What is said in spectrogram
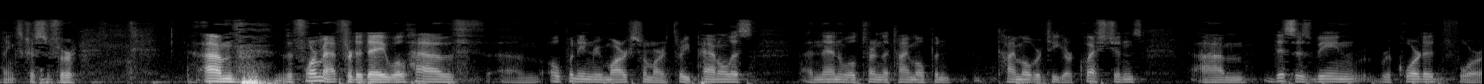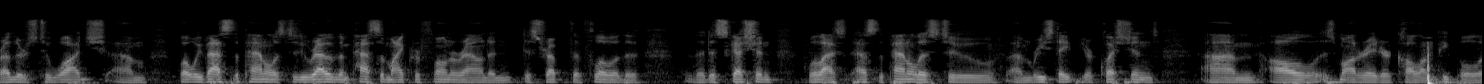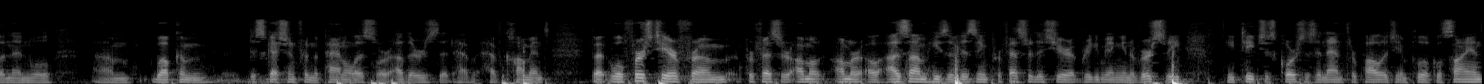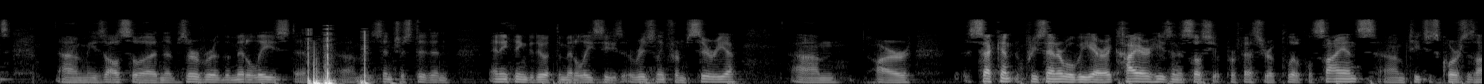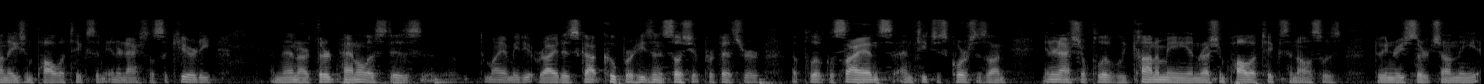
Thanks, Christopher. Um, the format for today will have um, opening remarks from our three panelists, and then we'll turn the time open time over to your questions. Um, this is being recorded for others to watch. Um, what we've asked the panelists to do, rather than pass the microphone around and disrupt the flow of the, the discussion, we'll ask, ask the panelists to um, restate your questions. Um, I'll, as moderator, call on people, and then we'll um, welcome discussion from the panelists or others that have, have comments. But we'll first hear from Professor Amr Al-Azam. He's a visiting professor this year at Brigham Young University. He teaches courses in anthropology and political science. Um, he's also an observer of the Middle East and um, is interested in anything to do with the Middle East. He's originally from Syria. Um, our second presenter will be Eric Hyer. He's an associate professor of political science, um, teaches courses on Asian politics and international security. And then our third panelist is to my immediate right is Scott Cooper. He's an associate professor of political science and teaches courses on international political economy and Russian politics, and also is doing research on the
